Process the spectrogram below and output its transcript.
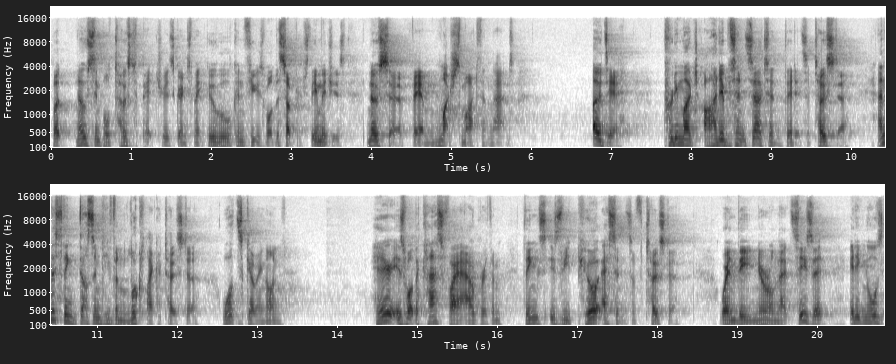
But no simple toaster picture is going to make Google confuse what the subject of the image is. No sir, they are much smarter than that. Oh dear, pretty much 100% certain that it's a toaster. And this thing doesn't even look like a toaster. What's going on? Here is what the classifier algorithm thinks is the pure essence of toaster. When the neural net sees it, it ignores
